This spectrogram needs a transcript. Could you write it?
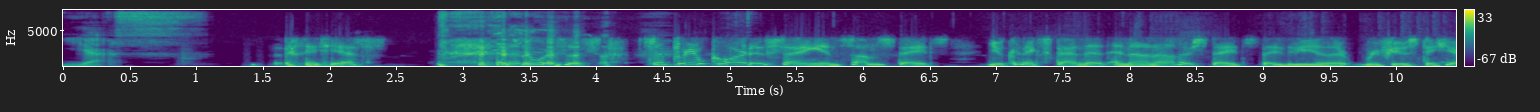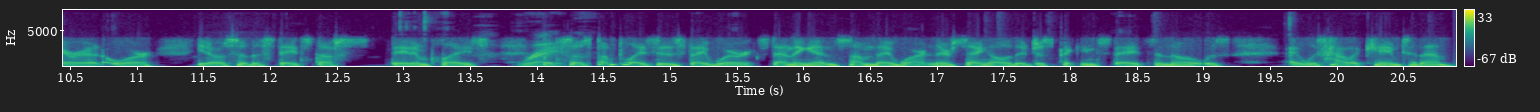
Yes. yes. In other words, the Supreme Court is saying in some states you can extend it, and in other states they either refuse to hear it or, you know, so the state stuff stayed in place. Right. But so some places they were extending it, and some they weren't. And they're saying, oh, they're just picking states, and no, it was it was how it came to them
